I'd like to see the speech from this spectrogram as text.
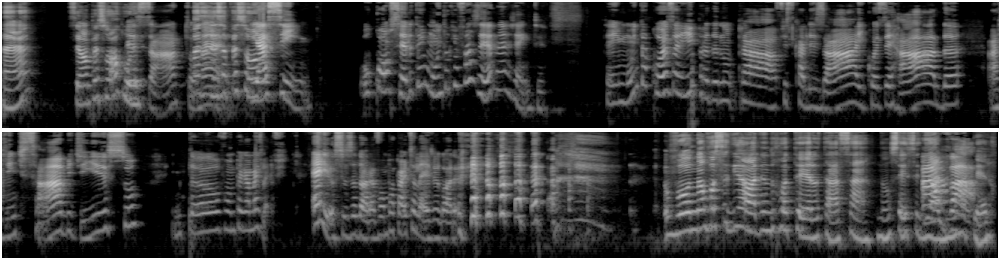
né? Ser uma pessoa ruim. Exato, Mas né? às vezes a pessoa. E assim, o conselho tem muito o que fazer, né, gente? Tem muita coisa aí pra, denu- pra fiscalizar e coisa errada. A gente sabe disso. Então, vamos pegar mais leve. É isso, Isadora. Vamos pra parte leve agora. Vou, não vou seguir a ordem do roteiro, tá, Sá? Não sei seguir Ah, a ordem vá. do roteiro.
